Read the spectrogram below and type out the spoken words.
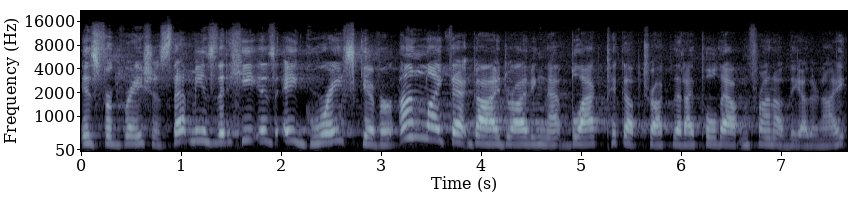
is for gracious. That means that he is a grace giver, unlike that guy driving that black pickup truck that I pulled out in front of the other night.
